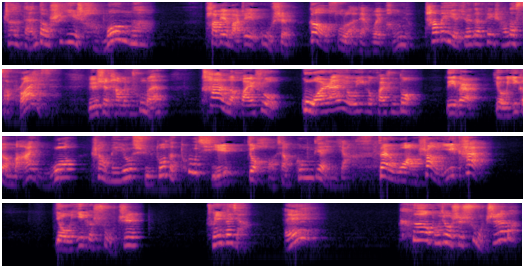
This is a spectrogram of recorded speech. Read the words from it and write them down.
这难道是一场梦吗？他便把这故事告诉了两位朋友，他们也觉得非常的 surprise。于是他们出门看了槐树，果然有一个槐树洞，里边有一个蚂蚁窝，上面有许多的凸起，就好像宫殿一样。再往上一看，有一个树枝。淳于分享，哎，科不就是树枝吗？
